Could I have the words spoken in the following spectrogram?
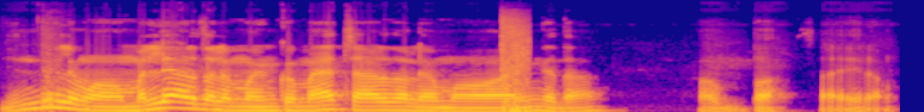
ఎందుకులే మామ మళ్ళీ ఆడదాంలే మామ ఇంకో మ్యాచ్ ఆడదాంలే మామ ఏం కదా? అబ్బా సాయిరామ్.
